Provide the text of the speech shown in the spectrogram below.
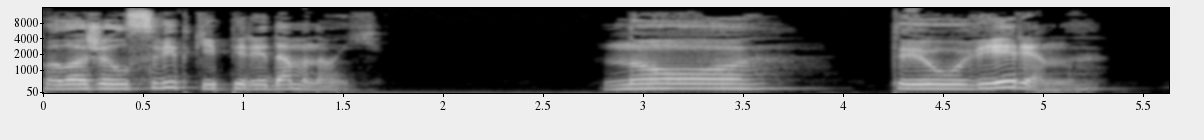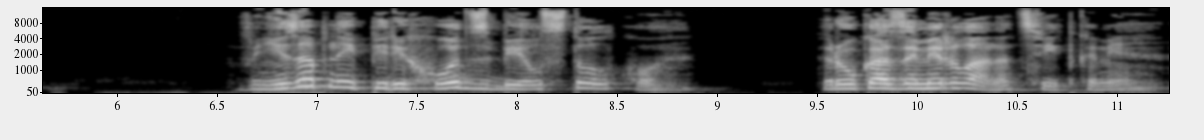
Положил свитки передо мной. «Но «Ты уверен?» Внезапный переход сбил с толку. Рука замерла над свитками.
